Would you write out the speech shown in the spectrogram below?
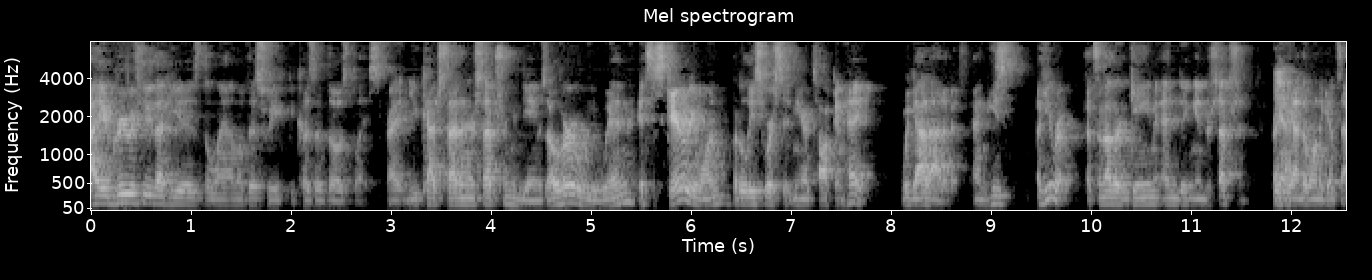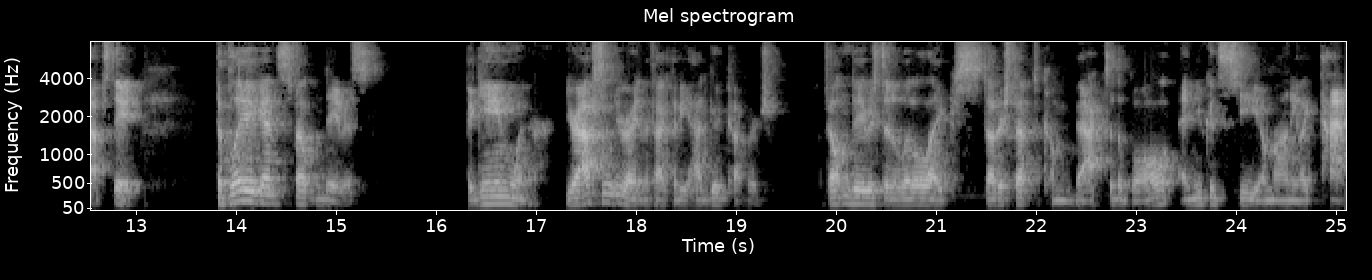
I agree with you that he is the lamb of this week because of those plays, right? You catch that interception, the game's over, we win. It's a scary one, but at least we're sitting here talking, hey, we got out of it. And he's a hero. That's another game ending interception. Right? He Yeah. had the one against App State. The play against Felton Davis, the game winner. You're absolutely right in the fact that he had good coverage. Felton Davis did a little like stutter step to come back to the ball, and you could see Amani like panic.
